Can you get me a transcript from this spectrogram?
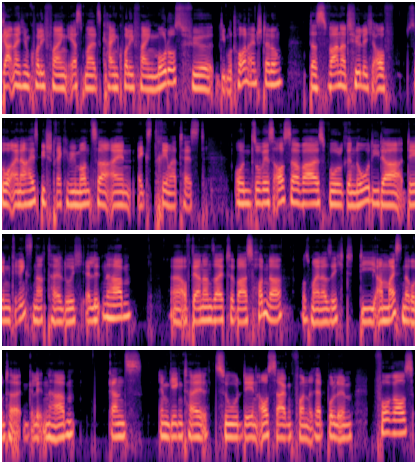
gab nämlich im Qualifying erstmals keinen Qualifying-Modus für die Motoreneinstellung. Das war natürlich auf so einer Highspeed-Strecke wie Monza ein extremer Test. Und so wie es aussah, war es wohl Renault, die da den geringsten Nachteil durch erlitten haben. Äh, auf der anderen Seite war es Honda, aus meiner Sicht, die am meisten darunter gelitten haben. Ganz im Gegenteil zu den Aussagen von Red Bull im Voraus,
